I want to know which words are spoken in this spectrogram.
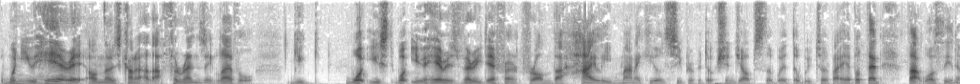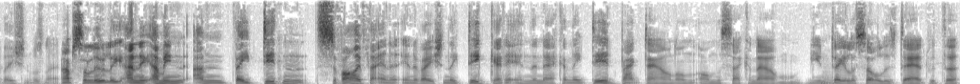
when you hear it on those kind of at that forensic level, you what you what you hear is very different from the highly manicured super production jobs that we that we've talked about here. But then that was the innovation, wasn't it? Absolutely, and I mean, and they didn't survive that in- innovation. They did get it in the neck, and they did back down on, on the second album. You know, hmm. De La Soul is dead with the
